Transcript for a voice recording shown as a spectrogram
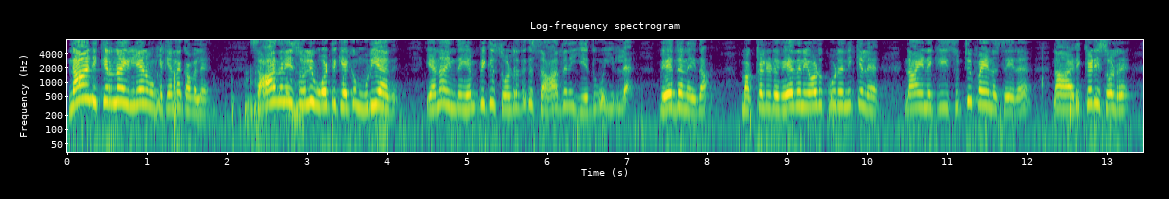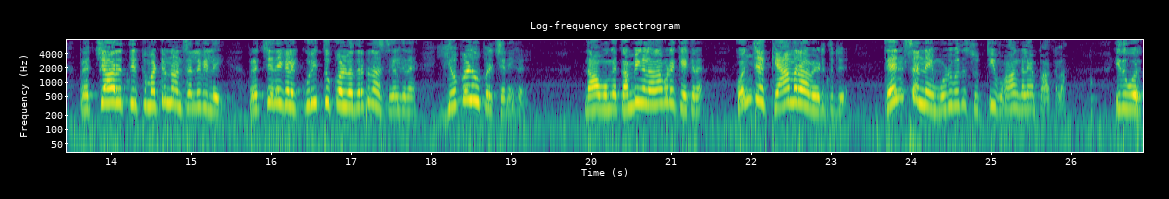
நான் நிக்கிறேனா இல்லையான்னு உங்களுக்கு என்ன கவலை? சாதனை சொல்லி ஓட்டு கேட்க முடியாது. ஏன்னா இந்த எம்பிக்கு சொல்றதுக்கு சாதனை எதுவும் இல்ல. வேதனை தான் மக்களோட வேதனையோடு கூட நிக்கல. நான் இன்னைக்கு சுற்றுப்பயணம் செய்யறேன் நான் அடிக்கடி சொல்றேன். பிரச்சாரத்திற்கு மட்டும் நான் செல்லவில்லை. பிரச்சனைகளை குறித்துக் கொள்வதற்கு நான் செல்கிறேன் எவ்வளவு பிரச்சனைகள்? நான் உங்க தம்பிங்களெல்லாம் கூட கேட்கிறேன். கொஞ்சம் கேமராவை எடுத்துட்டு தென் சென்னை முழுவதும் சுத்தி வாங்கலேன் பார்க்கலாம். இது ஒரு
